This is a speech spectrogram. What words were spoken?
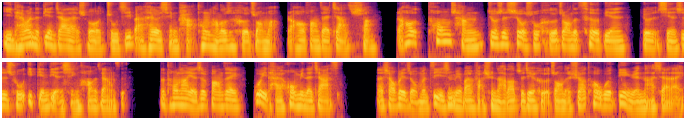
以台湾的店家来说，主机板还有显卡通常都是盒装嘛，然后放在架子上，然后通常就是秀出盒装的侧边，就显示出一点点型号这样子。那通常也是放在柜台后面的架子。那消费者我们自己是没有办法去拿到这些盒装的，需要透过店员拿下来，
